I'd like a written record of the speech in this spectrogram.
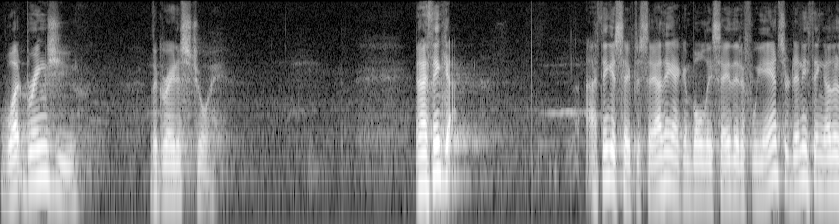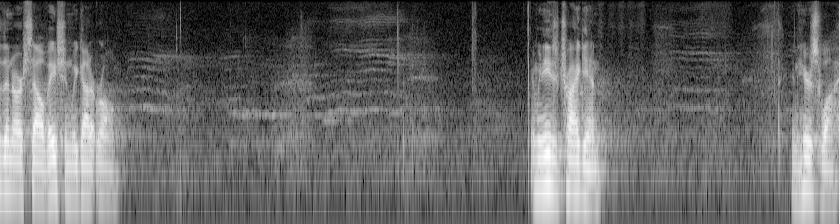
What brings you the greatest joy? And I think, I think it's safe to say, I think I can boldly say that if we answered anything other than our salvation, we got it wrong. And we need to try again. And here's why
